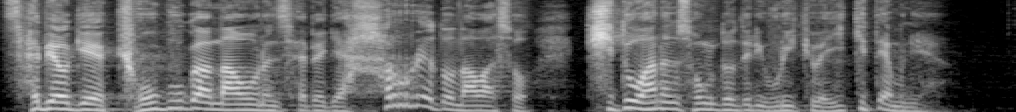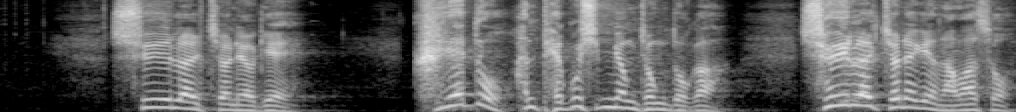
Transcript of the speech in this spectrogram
새벽에 교구가 나오는 새벽에 하루라도 나와서 기도하는 성도들이 우리 교회에 있기 때문이에요. 수요일 날 저녁에 그래도 한 150명 정도가 수요일 날 저녁에 나와서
